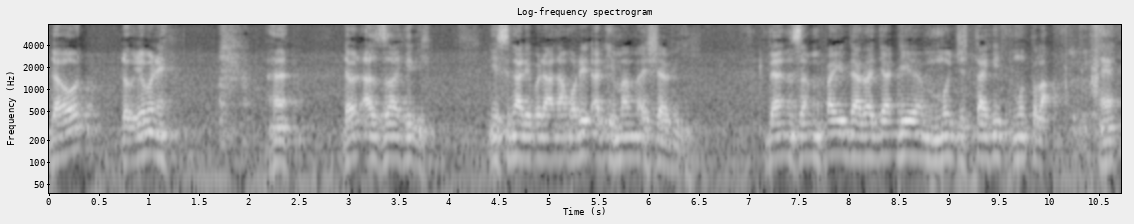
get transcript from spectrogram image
Daud Daud yang mana? Ha? Daud Az-Zahiri. Ini setengah daripada anak murid Al-Imam Al-Syafi'i dan sampai darajat dia mujtahid mutlak. Eh?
